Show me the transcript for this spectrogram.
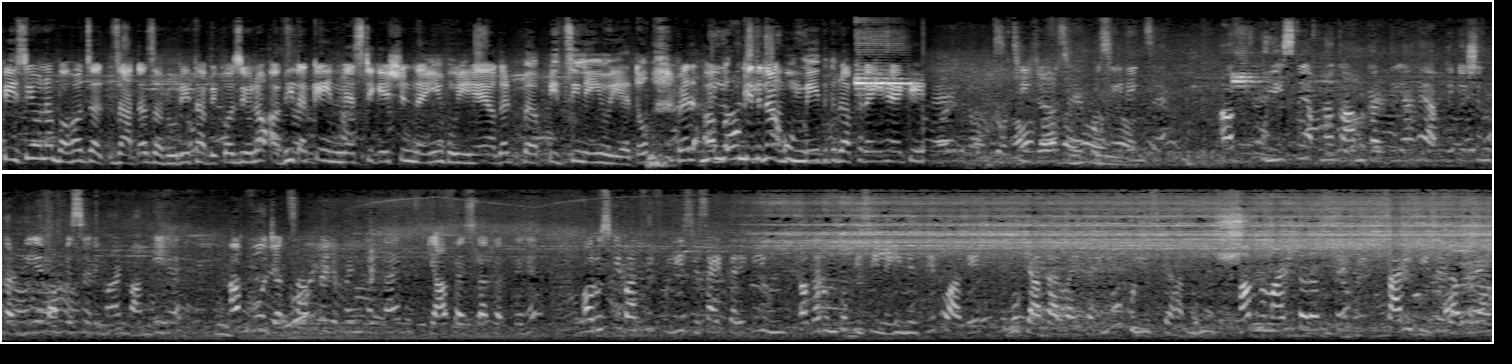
पीसीओ ना बहुत ज़्यादा ज़रूरी था बिकॉज़ यू नो अभी तक के इन्वेस्टिगेशन नहीं हुई है। अगर पीसी नहीं हुई है तो। वेल अब कितना उम्मीद रख रहे हैं कि अब पुलिस ने अपना काम कर दिया है एप्लीकेशन कर दी है वापस से रिमांड मांगी है। अब वो जज साहब पे डिपेंड करता है वो क्या फैसला करते हैं और उसके बाद फिर पुलिस डिसाइड करेगी उन, अगर उनको पीसी नहीं मिलती है तो आगे वो क्या कार्रवाई करेंगे वो पुलिस के हाथों में हम हमारी तरफ़ से सारी चीज़ें लग रहे हैं।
